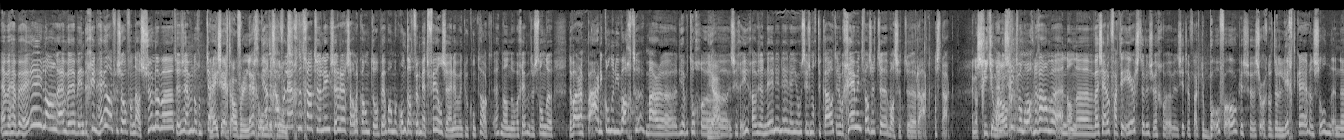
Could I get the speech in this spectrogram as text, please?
En we hebben heel lang... En we hebben in het begin heel even zo van... Nou, zullen we? Toen zijn we nog een Maar tijdje... deze echt overleg onder ja, de is grond. overleg. Dat gaat eh, links en rechts alle kanten op. We hebben allemaal, omdat we met veel zijn, hebben we natuurlijk contact. En dan op een gegeven moment, er, stonden, er waren een paar die konden niet wachten. Maar eh, die hebben toch Ja. zich ingehouden. Ze zeiden, nee, nee, nee, nee, jongens, het is nog te koud. En op een gegeven moment was het, was het raak. Was het raak. En dan schiet je En dan omhoog. schieten we omhoog, dan gaan we. En dan, eh, wij zijn ook vaak de eerste, dus we, zitten vaak erboven ook. Dus we zorgen dat we licht krijgen, en zon. En eh,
